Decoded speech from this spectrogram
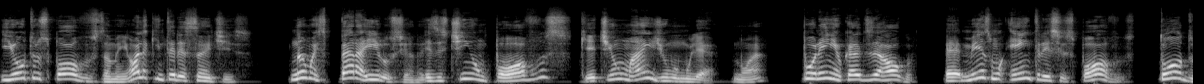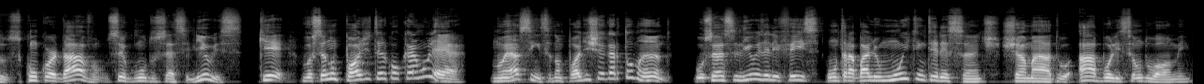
E outros povos também. Olha que interessante isso. Não, mas espera aí, Luciano. Existiam povos que tinham mais de uma mulher, não é? Porém, eu quero dizer algo. É, mesmo entre esses povos, todos concordavam, segundo C.S. Lewis, que você não pode ter qualquer mulher. Não é assim, você não pode chegar tomando. O C.S. Lewis ele fez um trabalho muito interessante chamado A Abolição do Homem,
